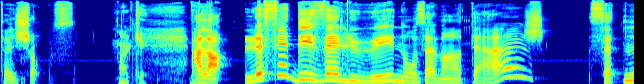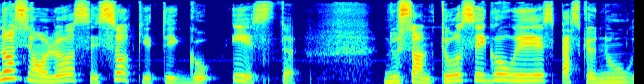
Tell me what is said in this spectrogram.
telle chose. OK. Alors, le fait d'évaluer nos avantages, cette notion-là, c'est ça qui est égoïste. Nous sommes tous égoïstes parce que nous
